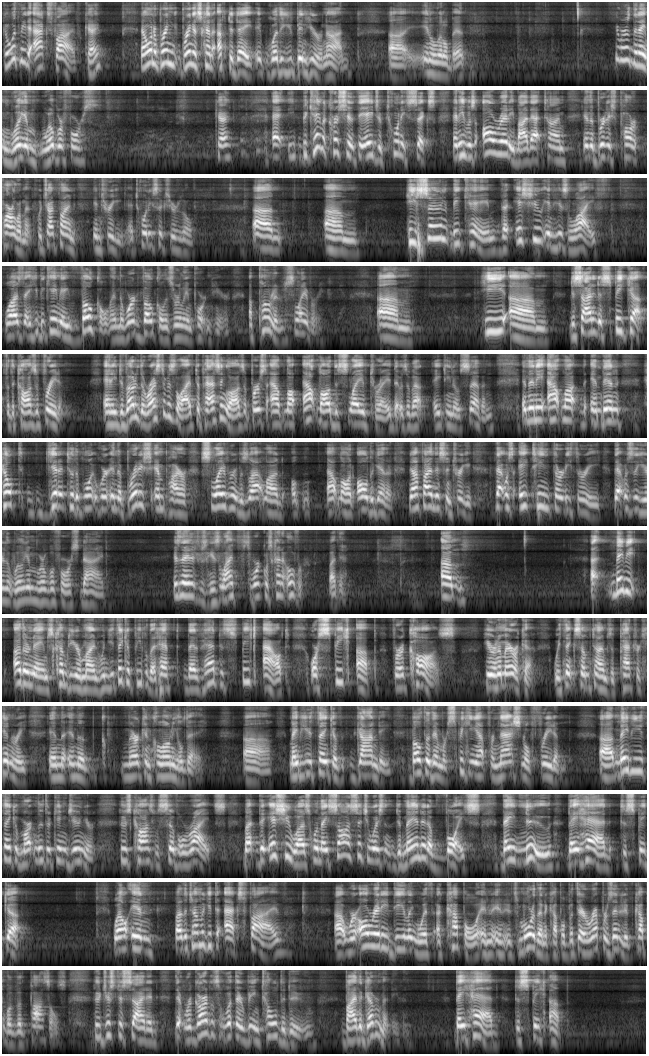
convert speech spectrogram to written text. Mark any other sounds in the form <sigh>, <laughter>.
Go with me to Acts 5, okay? Now, I want to bring, bring us kind of up to date, whether you've been here or not, uh, in a little bit. You ever heard the name William Wilberforce? Okay? Uh, he became a Christian at the age of 26, and he was already by that time in the British par- Parliament, which I find intriguing, at 26 years old. Um, um, he soon became, the issue in his life was that he became a vocal, and the word vocal is really important here, opponent of slavery. Um, he um, decided to speak up for the cause of freedom. And he devoted the rest of his life to passing laws that first outlaw, outlawed the slave trade, that was about 1807, and then he outlawed, and then helped get it to the point where in the British Empire, slavery was outlawed, outlawed altogether. Now I find this intriguing. That was 1833. That was the year that William Wilberforce died. Isn't that interesting? His life's work was kind of over by then. Um, uh, maybe other names come to your mind when you think of people that have, that have had to speak out or speak up for a cause here in America. We think sometimes of Patrick Henry in the, in the American colonial day. Uh, maybe you think of Gandhi. Both of them were speaking up for national freedom. Uh, maybe you think of Martin Luther King Jr., whose cause was civil rights. But the issue was when they saw a situation that demanded a voice, they knew they had to speak up. Well, in by the time we get to Acts 5, uh, we're already dealing with a couple, and, and, it's more than a couple, but they're a representative couple of the apostles who just decided that regardless of what they were being told to do by the government, even, they had to speak up.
